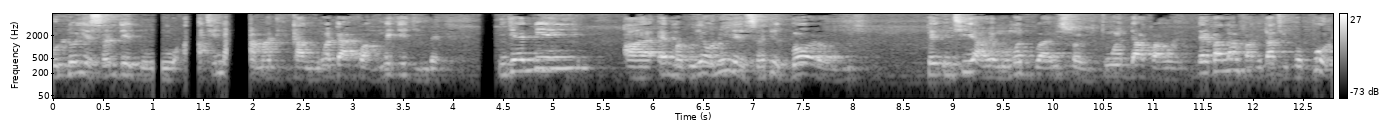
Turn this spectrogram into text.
olóyè sunday igbòho àti namadi kanu wọ́n dákọ̀ àwọn méjèèjì ń bẹ ǹjẹ́ ní ẹ mọ̀ bóyá olóyè sunday gbọ́ ọ̀rọ̀ yìí pé n tí ààrẹ muhammadu buhari sọ yìí tí wọ́n dákọ̀ àwọn ẹ̀. Lẹ́ẹ̀ bá láǹfààní láti gbọ́ bóòlù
